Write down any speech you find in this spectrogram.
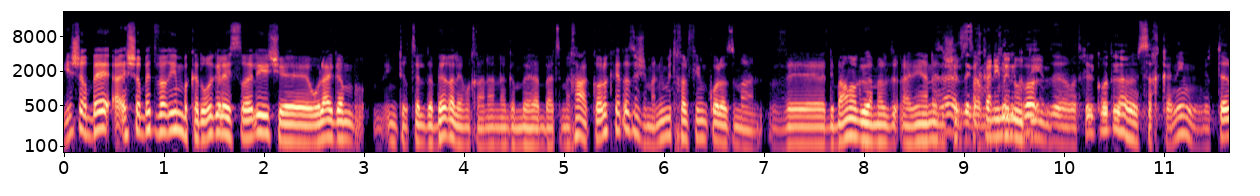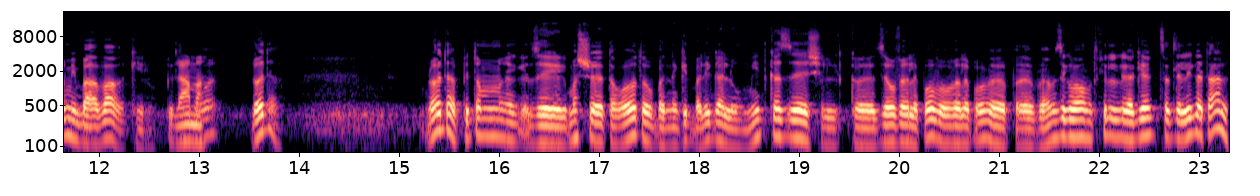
יש הרבה, יש הרבה דברים בכדורגל הישראלי שאולי גם, אם תרצה לדבר עליהם, חנן, גם בעצמך, כל הקטע הזה שמאמנים מתחלפים כל הזמן. ודיברנו גם על העניין הזה אה, של שחקנים מנודים. זה מתחיל לקרות גם עם שחקנים, יותר מבעבר, כאילו. למה? לא יודע. לא יודע, פתאום אה, זה משהו שאתה רואה אותו, נגיד בליגה הלאומית כזה, של זה עובר לפה ועובר לפה, והיום זה כבר מתחיל להגיע קצת לליגת על.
